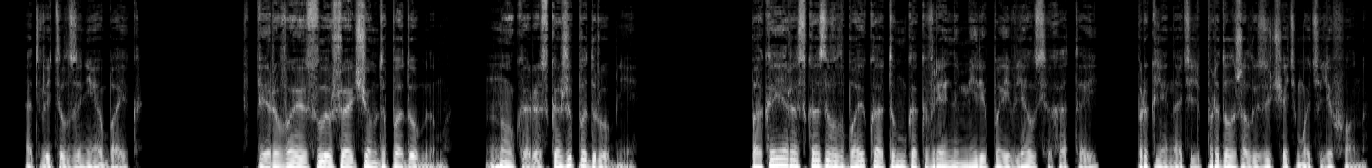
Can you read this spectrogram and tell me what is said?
— ответил за нее Байк. «Впервые слышу о чем-то подобном. Ну-ка, расскажи подробнее». Пока я рассказывал Байку о том, как в реальном мире появлялся Хатай, проклинатель продолжал изучать мой телефон.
